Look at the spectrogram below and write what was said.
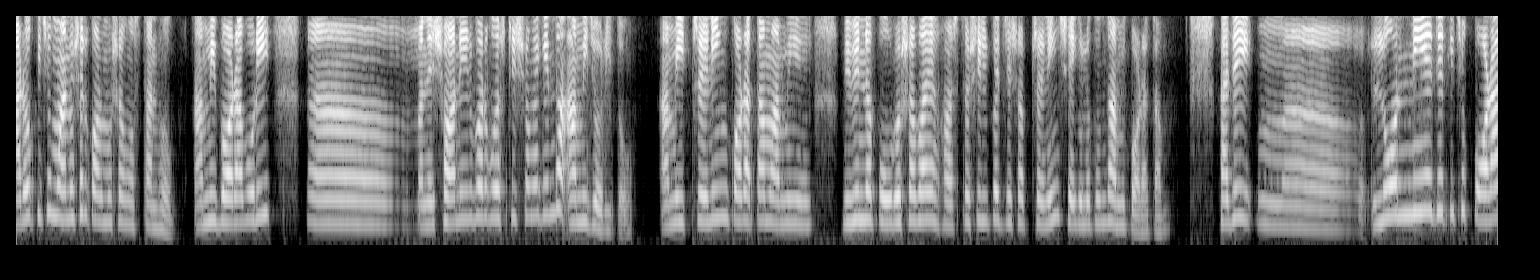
আরও কিছু মানুষের কর্মসংস্থান হোক। আমি বরাবরই মানে স্বনির্ভর গোষ্ঠীর সঙ্গে কিন্তু আমি জড়িত। আমি ট্রেনিং করাতাম, আমি বিভিন্ন পৌরসভায় হস্তশিল্পের যেসব ট্রেনিং সেগুলো কিন্তু আমি করাতাম। কাজেই লোন নিয়ে যে কিছু করা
